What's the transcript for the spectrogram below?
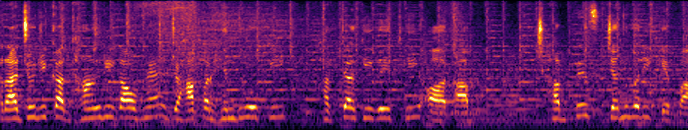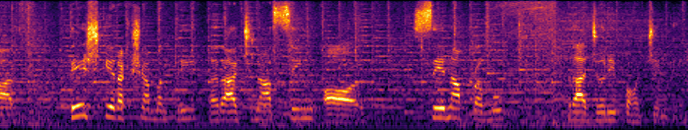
राजौरी का धांगरी गाँव है जहाँ पर हिंदुओं की हत्या की गई थी और अब 26 जनवरी के बाद देश के रक्षा मंत्री राजनाथ सिंह और सेना प्रमुख राजौरी पहुँचेंगे।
